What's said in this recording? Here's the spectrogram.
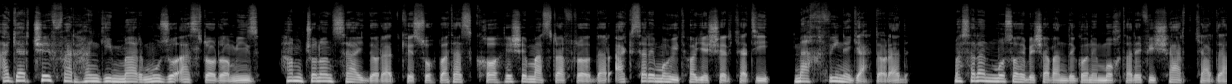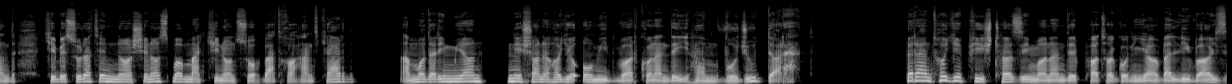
اگرچه فرهنگی مرموز و اسرارآمیز همچنان سعی دارد که صحبت از کاهش مصرف را در اکثر محیطهای شرکتی مخفی نگه دارد، مثلا مصاحبه شوندگان مختلفی شرط کردند که به صورت ناشناس با مکینون صحبت خواهند کرد، اما در این میان نشانه های امیدوار کننده هم وجود دارد. برندهای پیشتازی مانند پاتاگونیا و لیوایز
